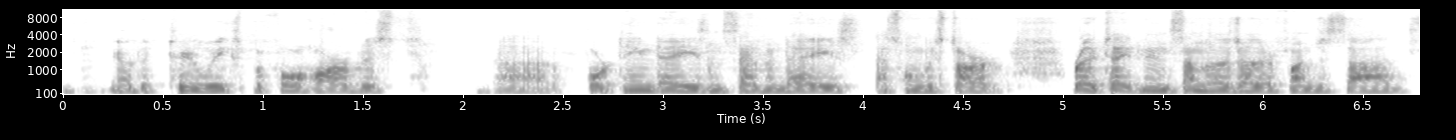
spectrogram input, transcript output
you know, the two weeks before harvest, uh, 14 days and seven days, that's when we start rotating in some of those other fungicides.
